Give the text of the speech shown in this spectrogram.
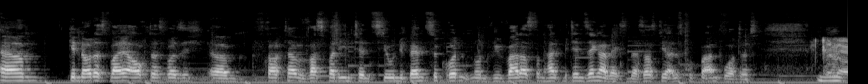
Ähm, genau das war ja auch das, was ich ähm, gefragt habe. Was war die Intention, die Band zu gründen und wie war das dann halt mit den Sängerwechseln? Das hast du ja alles gut beantwortet. Genau.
